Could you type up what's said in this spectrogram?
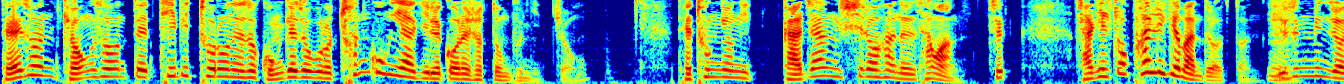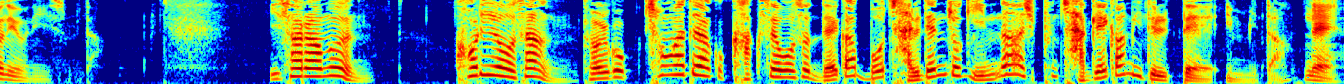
대선 경선 때 TV 토론에서 공개적으로 천공 이야기를 꺼내셨던 분이 있죠. 대통령이 가장 싫어하는 상황, 즉 자기를 쪽팔리게 만들었던 음. 유승민 전 의원이 있습니다. 이 사람은 커리어상 결국 청와대하고 각 세워서 내가 뭐 잘된 적이 있나 싶은 자괴감이 들 때입니다. 네.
